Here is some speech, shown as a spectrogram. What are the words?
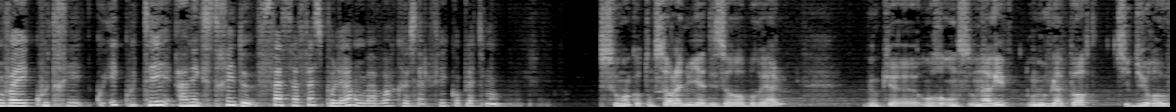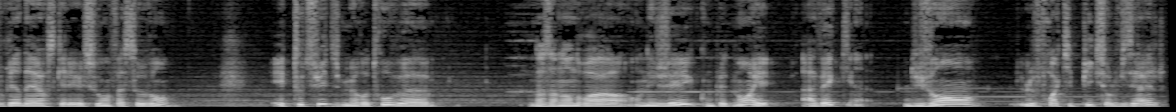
On va écouter, écouter un extrait de Face à face polaire. On va voir que ça le fait complètement. Souvent, quand on sort la nuit, il y a des aurores boréales. Donc, euh, on, on- on arrive, on ouvre la porte qui est dure à ouvrir d'ailleurs parce qu'elle est souvent face au vent. Et tout de suite, je me retrouve euh, dans un endroit enneigé complètement et avec du vent, le froid qui pique sur le visage.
